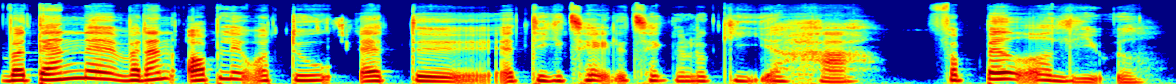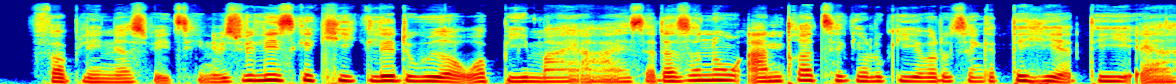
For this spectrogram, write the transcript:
Hvordan, øh, hvordan oplever du, at, øh, at digitale teknologier har forbedret livet for blinde og svedtine? Hvis vi lige skal kigge lidt ud over Be My Eyes, er der så nogle andre teknologier, hvor du tænker, at det her det er,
